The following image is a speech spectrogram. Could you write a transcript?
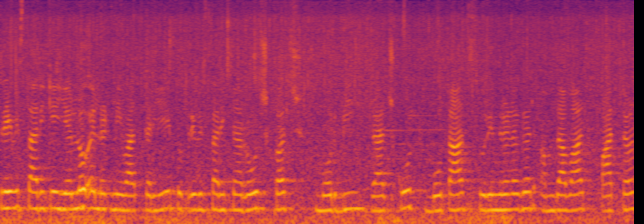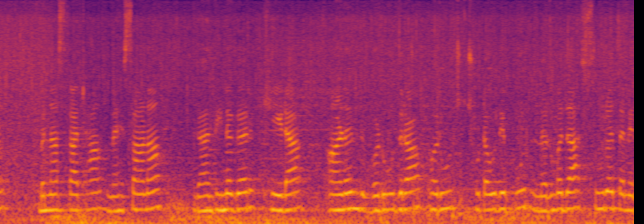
ત્રેવીસ તારીખે યલો એલર્ટની વાત કરીએ તો ત્રેવીસ તારીખના રોજ કચ્છ, મોરબી, રાજકોટ, બોટાદ, સુરેન્દ્રનગર, અમદાવાદ, પાટણ, બનાસકાંઠા, મહેસાણા, ગાંધીનગર, ખેડા, આણંદ, વડોદરા, ભરૂચ, છોટાઉદેપુર, નર્મદા, સુરત અને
